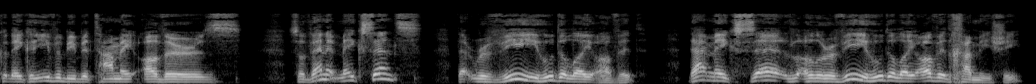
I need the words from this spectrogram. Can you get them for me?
they could even be betame others. So then it makes sense that Revi Hudalai Ovid, that makes sense, Revi Hudalai Ovid Chamishi,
